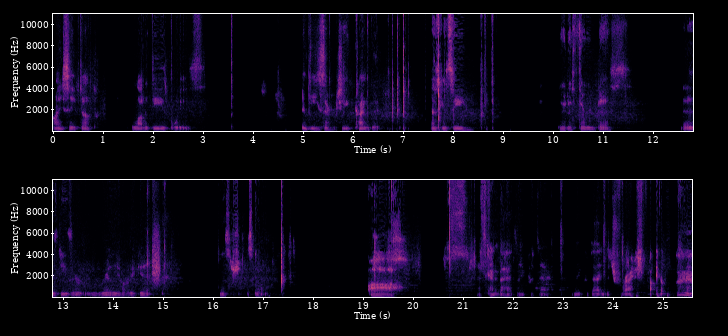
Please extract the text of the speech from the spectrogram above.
I saved up a lot of these boys. And these are actually kind of good. As you can see, they're the third best. As these are really hard to get. Let's, let's go. Oh, ah, that's kind of bad. Let me put that. Let me put that in the trash pile.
